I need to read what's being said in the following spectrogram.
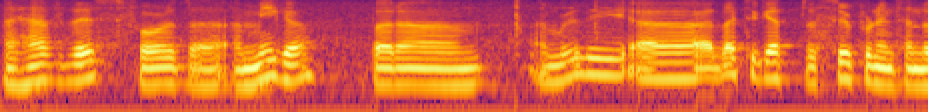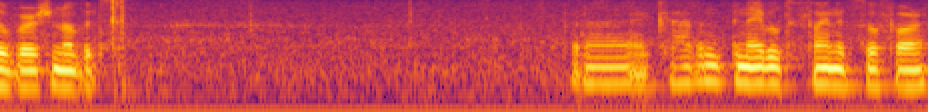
I have this for the Amiga, but um, I'm really uh, I'd like to get the Super Nintendo version of it, but I haven't been able to find it so far.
